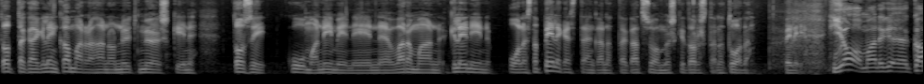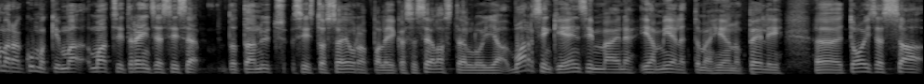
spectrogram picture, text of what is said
totta kai Glenn Kamarahan on nyt myöskin tosi kuuma nimi, niin varmaan Glenin puolesta pelkästään kannattaa katsoa myöskin torstaina tuota peliä. Joo, mä olen kameran kummakin ma- matsit Rangersissa tota, nyt siis tuossa Eurooppa-liigassa selastellut ja varsinkin ensimmäinen ihan mielettömän hieno peli. toisessa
